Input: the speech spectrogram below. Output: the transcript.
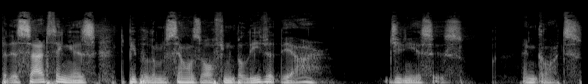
But the sad thing is, the people themselves often believe that they are geniuses and gods.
